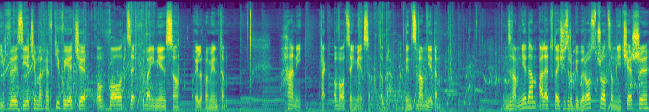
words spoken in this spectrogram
I wy zjecie marchewki, wy jecie owoce, chyba i mięso, o ile pamiętam. Honey. Tak, owoce i mięso. Dobra, więc wam nie dam. Więc wam nie dam, ale tutaj się zrobiły rozczo, co mnie cieszy.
